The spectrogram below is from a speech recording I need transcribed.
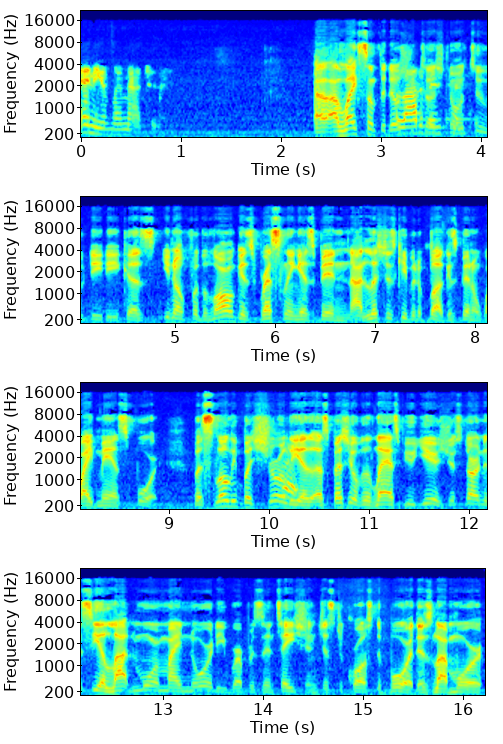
any of my matches. I, I like something else you touched on too, DD, because you know for the longest wrestling has been. Uh, let's just keep it a buck. It's been a white man's sport, but slowly but surely, Right. uh, especially over the last few years, you're starting to see a lot more minority representation just across the board. There's a lot more,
